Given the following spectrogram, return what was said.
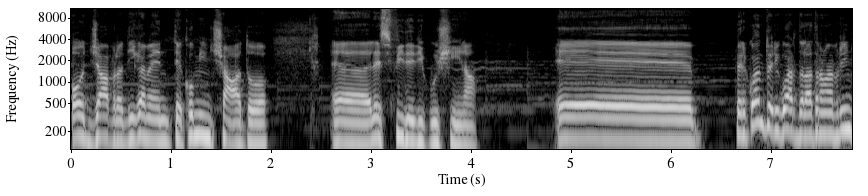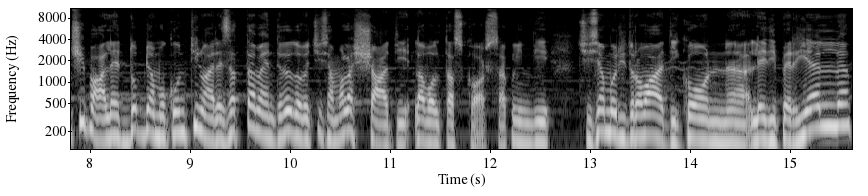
ho già praticamente cominciato eh, le sfide di cucina. E per quanto riguarda la trama principale, dobbiamo continuare esattamente da dove ci siamo lasciati la volta scorsa. Quindi ci siamo ritrovati con Lady Perriel,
